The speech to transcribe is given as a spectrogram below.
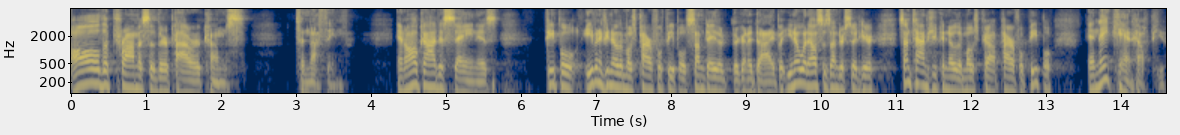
All the promise of their power comes to nothing. And all God is saying is, people, even if you know the most powerful people, someday they're, they're going to die. But you know what else is understood here? Sometimes you can know the most powerful people and they can't help you.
